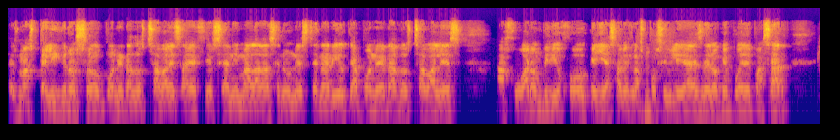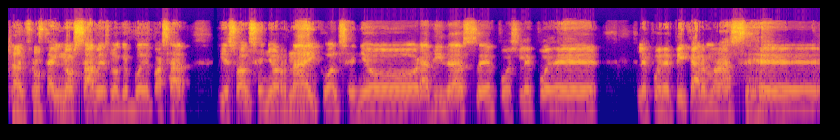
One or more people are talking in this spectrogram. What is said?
es más peligroso poner a dos chavales a decirse animaladas en un escenario que a poner a dos chavales a jugar a un videojuego que ya sabes las posibilidades de lo que puede pasar. En el freestyle no sabes lo que puede pasar. Y eso al señor Nike o al señor Adidas, eh, pues le puede, le puede picar más eh,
